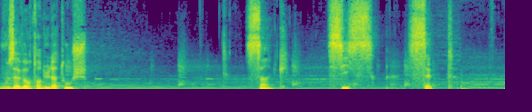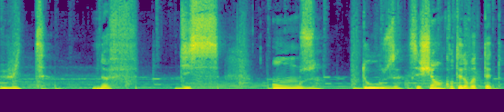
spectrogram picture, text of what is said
Vous avez entendu la touche? 5, 6, 7, 8, 9, 10, 11, 12. C'est chiant, comptez dans votre tête.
